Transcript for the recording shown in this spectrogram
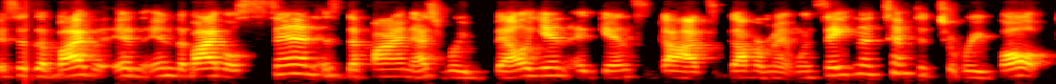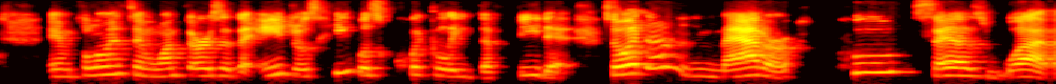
It says the Bible in, in the Bible, sin is defined as rebellion against God's government. When Satan attempted to revolt, influencing one third of the angels, he was quickly defeated. So it doesn't matter who says what.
